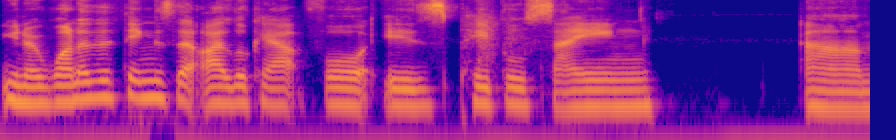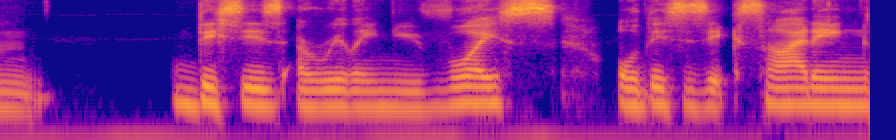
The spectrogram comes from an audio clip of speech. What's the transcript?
you know, one of the things that I look out for is people saying, um, this is a really new voice, or this is exciting,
